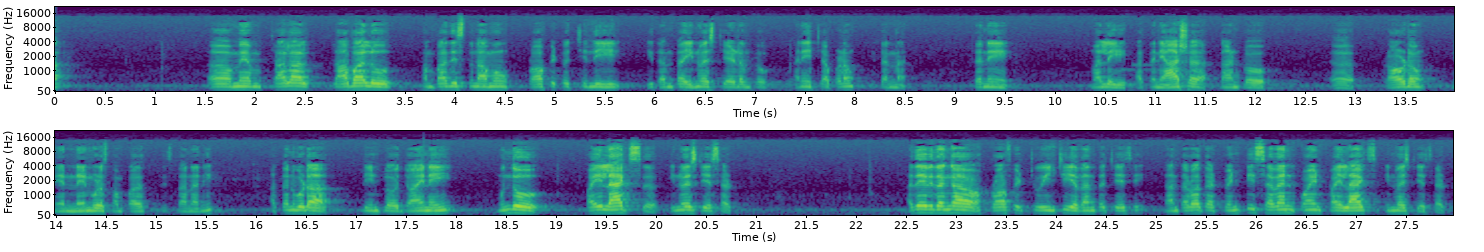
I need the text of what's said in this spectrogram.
మేము చాలా లాభాలు సంపాదిస్తున్నాము ప్రాఫిట్ వచ్చింది ఇదంతా ఇన్వెస్ట్ చేయడంతో అని చెప్పడం ఇతను ఇతని మళ్ళీ అతని ఆశ దాంట్లో రావడం నేను నేను కూడా సంపాదిస్తానని. అతను కూడా దీంట్లో జాయిన్ అయ్యి ముందు ఫైవ్ ల్యాక్స్ ఇన్వెస్ట్ చేశాడు. అదేవిధంగా ప్రాఫిట్ చూపించి అదంతా చేసి దాని తర్వాత twenty seven point five lakhs invest చేశాడు.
